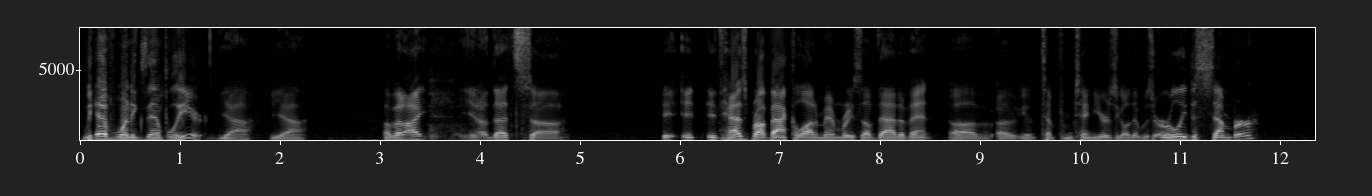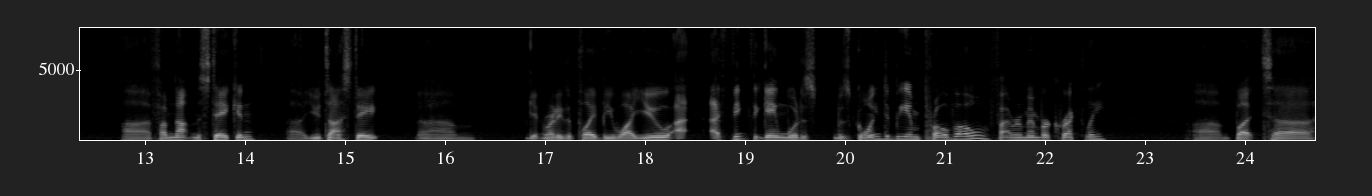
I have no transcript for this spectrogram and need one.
We have one example here. Yeah, yeah. Uh, but I, you know, that's uh, it, it. It has brought back a lot of memories of that event of uh, you know ten, from ten years ago. That was early December, uh, if I'm not mistaken. Uh, Utah State um, getting ready to play BYU. I, I think the game was was going to be in Provo, if I remember correctly. Um, but uh,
